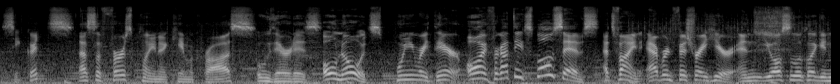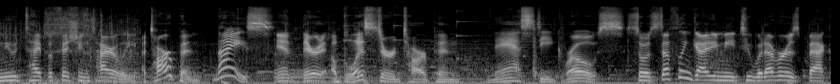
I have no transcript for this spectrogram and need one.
Secrets? That's the first plane I came across. Oh, there it is. Oh no, it's pointing right there. Oh, I forgot the explosives. That's fine. Aberrant fish right here. And you also look like a new type of fish entirely. A tarpon. Nice. And there, a blistered tarpon. Nasty, gross. So it's definitely guiding me to whatever is back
